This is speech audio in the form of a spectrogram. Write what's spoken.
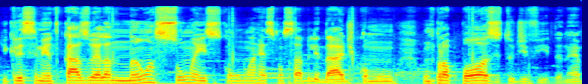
de crescimento, caso ela não assuma isso como uma responsabilidade, como um, um propósito de vida, né?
